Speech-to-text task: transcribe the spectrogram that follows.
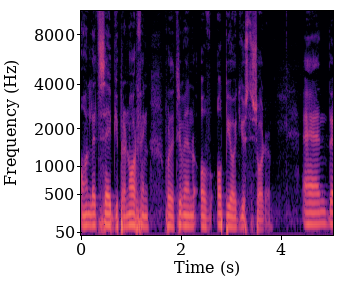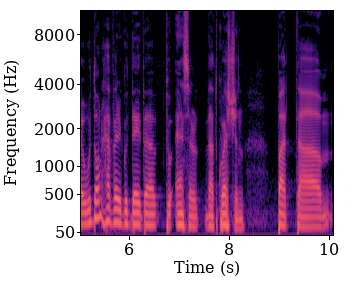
on, let's say, buprenorphine for the treatment of opioid use disorder? And uh, we don't have very good data to answer that question. But um,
